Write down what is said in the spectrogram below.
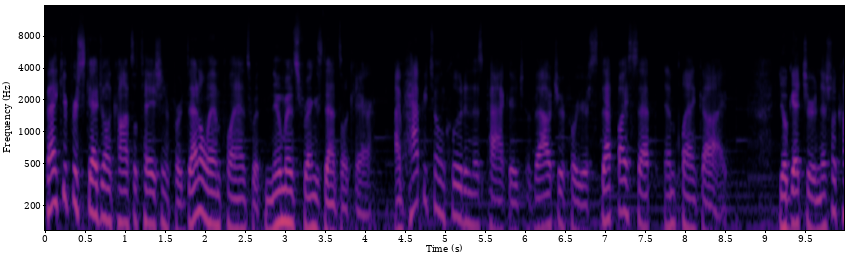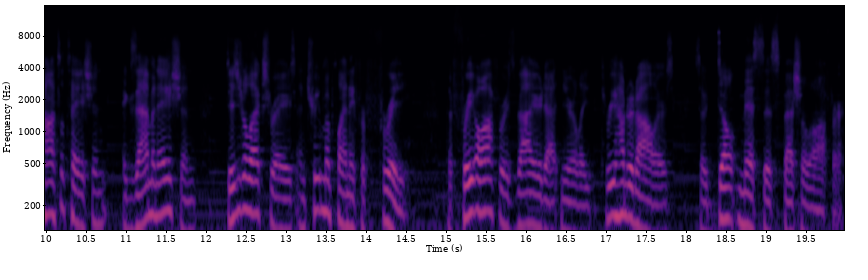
Thank you for scheduling consultation for dental implants with Newman Springs Dental Care. I'm happy to include in this package a voucher for your step-by-step implant guide. You'll get your initial consultation, examination, digital x-rays, and treatment planning for free. The free offer is valued at nearly $300, so don't miss this special offer.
